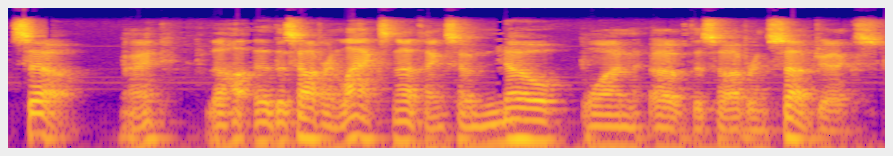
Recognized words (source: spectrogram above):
So, right, the, the sovereign lacks nothing, so no one of the sovereign subjects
